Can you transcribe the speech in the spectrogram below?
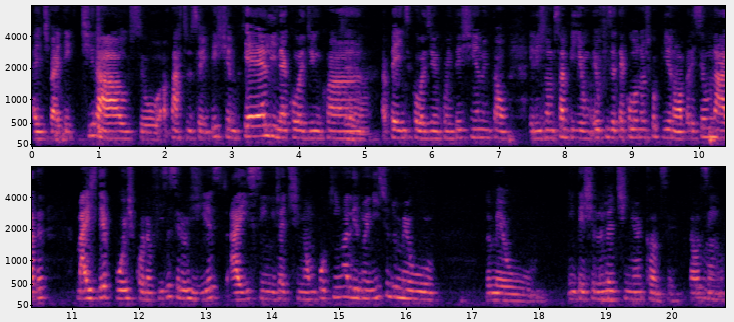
A gente vai ter que tirar o seu, a parte do seu intestino, porque é ali, né, coladinho com a É. apêndice, coladinho com o intestino, então eles não sabiam. Eu fiz até colonoscopia, não apareceu nada. Mas depois, quando eu fiz a cirurgia, aí sim já tinha um pouquinho ali no início do meu, do meu intestino já tinha câncer. Então, assim,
